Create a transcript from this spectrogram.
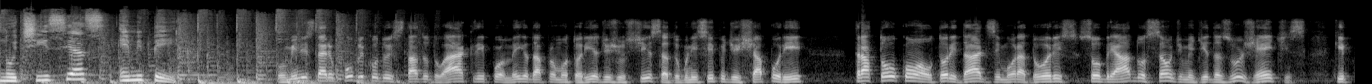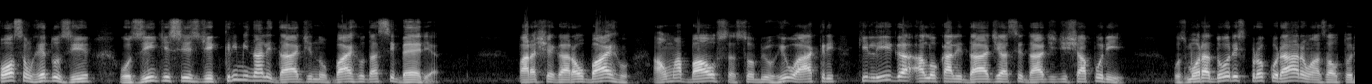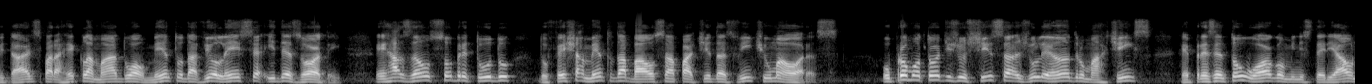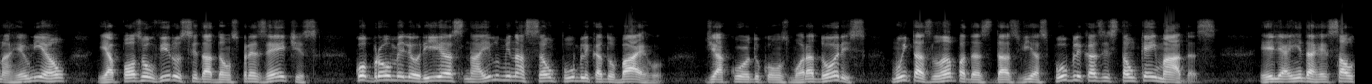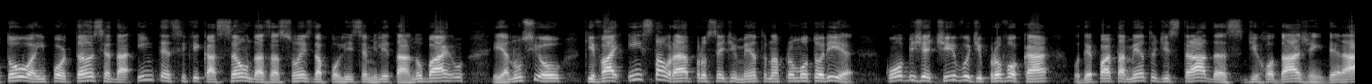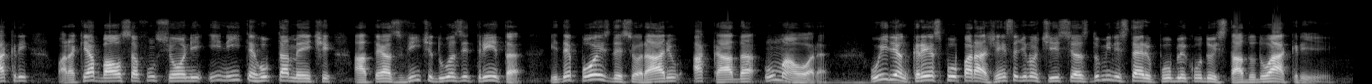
Notícias MP. O Ministério Público do Estado do Acre, por meio da Promotoria de Justiça do município de Chapuri, tratou com autoridades e moradores sobre a adoção de medidas urgentes que possam reduzir os índices de criminalidade no bairro da Sibéria. Para chegar ao bairro, há uma balsa sobre o rio Acre que liga a localidade à cidade de Chapuri. Os moradores procuraram as autoridades para reclamar do aumento da violência e desordem, em razão, sobretudo, do fechamento da balsa a partir das 21 horas. O promotor de justiça Juliandro Martins representou o órgão ministerial na reunião e, após ouvir os cidadãos presentes, cobrou melhorias na iluminação pública do bairro. De acordo com os moradores, muitas lâmpadas das vias públicas estão queimadas. Ele ainda ressaltou a importância da intensificação das ações da Polícia Militar no bairro e anunciou que vai instaurar procedimento na promotoria, com o objetivo de provocar o Departamento de Estradas de Rodagem Deracre para que a balsa funcione ininterruptamente até as 22h30 e depois desse horário a cada uma hora. William Crespo para a Agência de Notícias do Ministério Público do Estado do Acre.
